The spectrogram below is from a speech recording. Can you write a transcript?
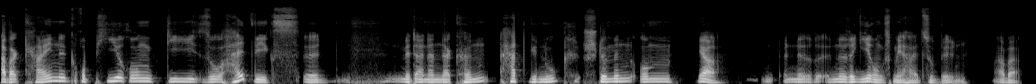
aber keine Gruppierung, die so halbwegs äh, miteinander können, hat genug Stimmen, um ja eine, eine Regierungsmehrheit zu bilden. Aber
